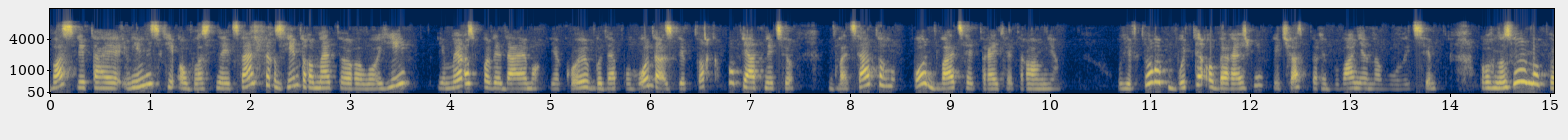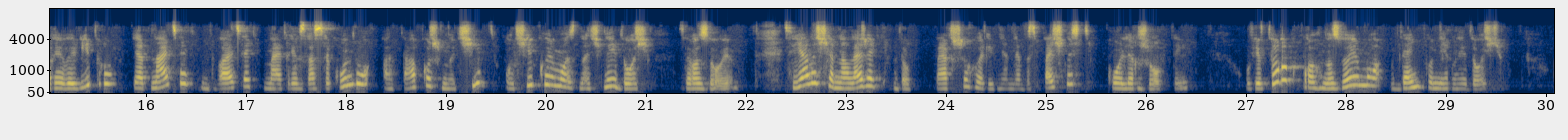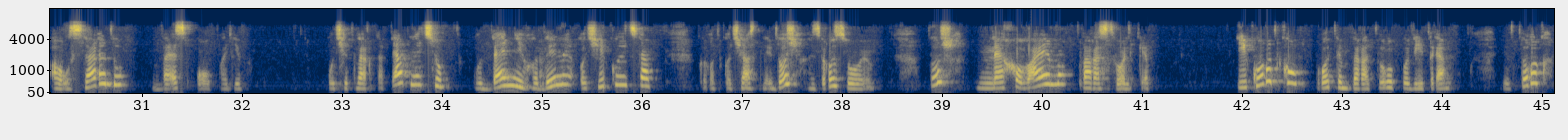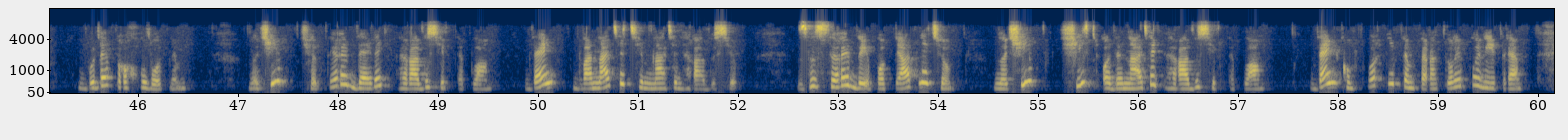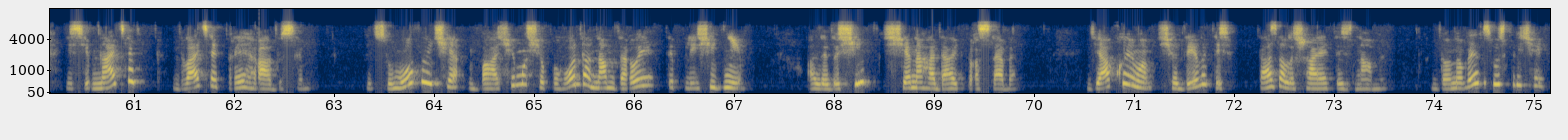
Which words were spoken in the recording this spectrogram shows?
Вас вітає Вінницький обласний центр з гідрометеорології, і ми розповідаємо, якою буде погода з вівторка по п'ятницю, 20 по 23 травня. У вівторок будьте обережні під час перебування на вулиці. Прогнозуємо пориви вітру 15-20 метрів за секунду, а також вночі очікуємо значний дощ з грозою. Ці явища належать до першого рівня небезпечності колір жовтий. У вівторок прогнозуємо вдень помірний дощ, а у середу без опадів. У четвер та п'ятницю у денні години очікується короткочасний дощ з грозою. Тож не ховаємо парасольки. І коротко про температуру повітря. Вівторок буде прохолодним. Вночі 4-9 градусів тепла, день 12-17 градусів. З середи по п'ятницю вночі 6-11 градусів тепла. День комфортні температури повітря 18-23 градуси. Підсумовуючи, бачимо, що погода нам дарує тепліші дні, але дощі ще нагадають про себе. Дякуємо, що дивитесь та залишаєтесь з нами. До нових зустрічей!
